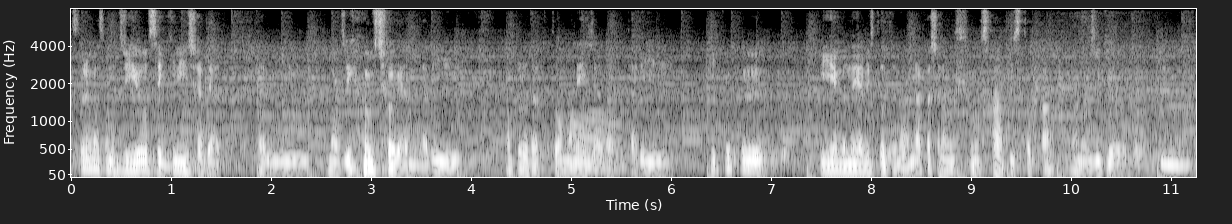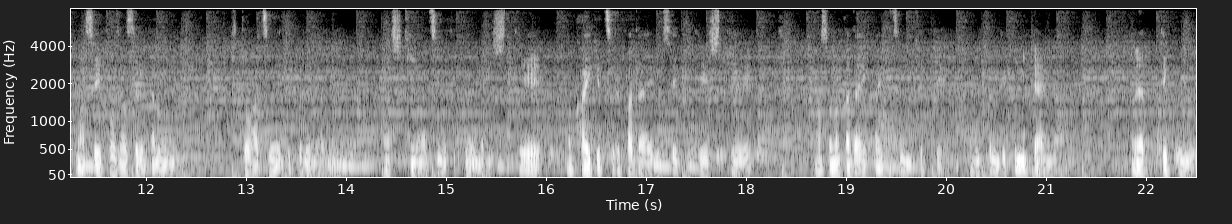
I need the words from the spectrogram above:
それがその事業責任者であったり、まあ、事業部長であったり、まあ、プロダクトマネージャーだったり、結局 PM のやる人って何らかしらのそのサービスとかあの事業を、まあ、成功させるために人を集めてくるなり、まあ、資金を集めてくるなりして、まあ、解決する課題を設定して、まあ、その課題解決に向けて取り組んでいくみたいなやっていく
